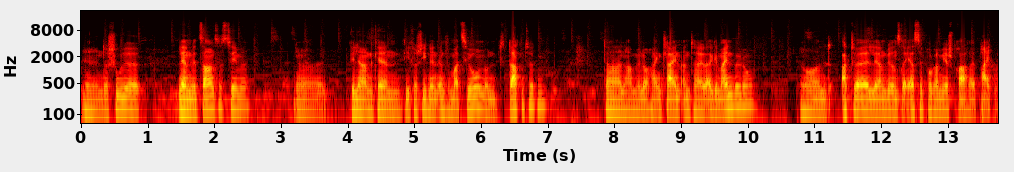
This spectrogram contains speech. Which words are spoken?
In der Schule lernen wir Zahlensysteme. Wir lernen kennen die verschiedenen Informationen und Datentypen. Dann haben wir noch einen kleinen Anteil Allgemeinbildung. Und aktuell lernen wir unsere erste Programmiersprache Python.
